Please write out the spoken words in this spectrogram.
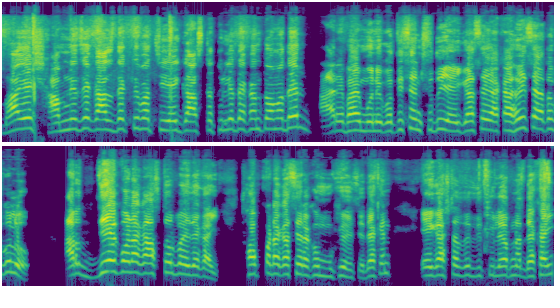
ভাই এই সামনে যে গাছ দেখতে পাচ্ছি এই গাছটা তুলে দেখান তো আমাদের। আরে ভাই মনে করতেছেন শুধু এই গাছে একা হয়েছে এতগুলো? আর যে কটা গাছ তোলবাই দেখাই সব কটা গাছে এরকম মুখী হয়েছে। দেখেন এই গাছটা যদি তুলে আপনার দেখাই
